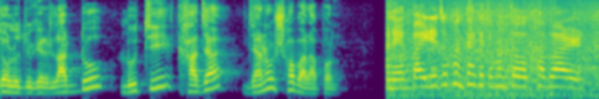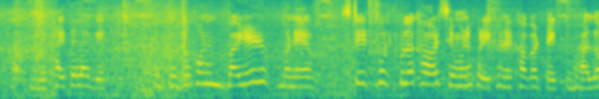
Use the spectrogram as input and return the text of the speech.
জলযুগের লাড্ডু লুচি খাজা যেন সবার আপন। মানে বাইরে যখন থাকে তখন তো খাবার খাইতে লাগে। কিন্তু যখন বাইরের মানে স্ট্রিট ফুডগুলো খাওয়ার চেয়ে মনে করি এখানের খাবারটা একটু ভালো।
